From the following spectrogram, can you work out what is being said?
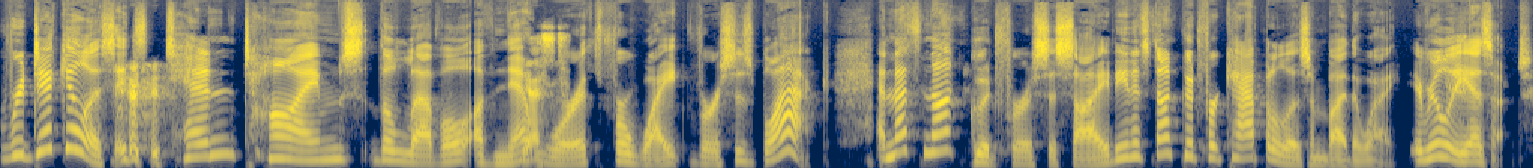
ridiculous. It's 10 times the level of net yes. worth for white versus black. And that's not good for a society. And it's not good for capitalism, by the way. It really isn't.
